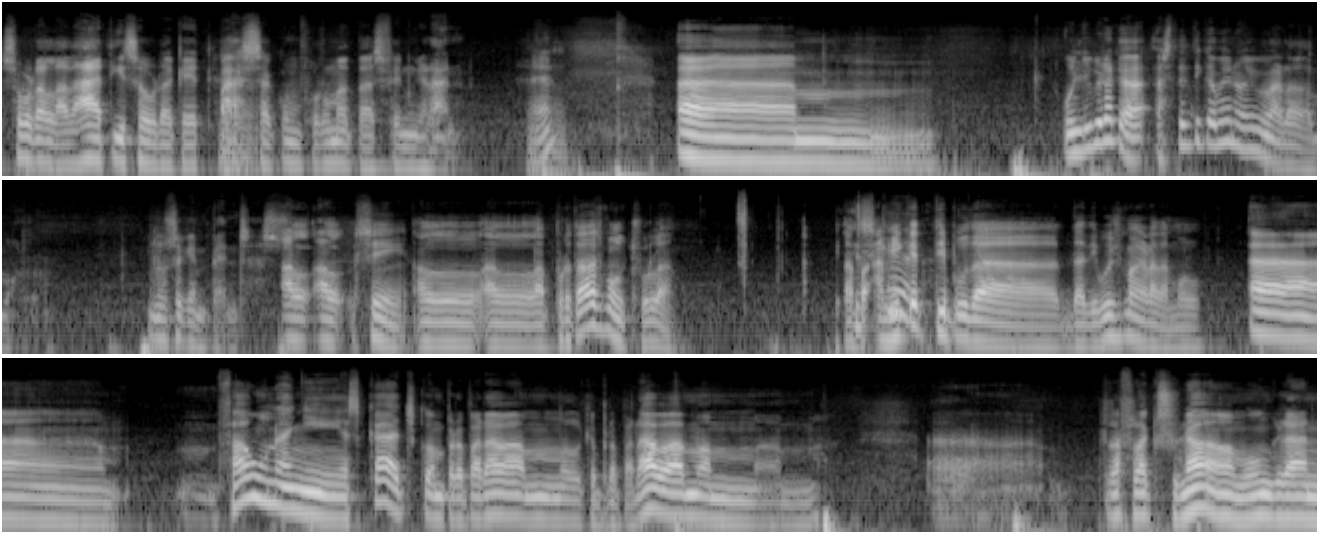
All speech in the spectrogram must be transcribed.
sobre l'edat i sobre què et passa conforme et vas fent gran. Eh? Um, un llibre que estèticament a mi m'agrada molt. No sé què en penses. El, el, sí, el, el, la portada és molt xula. A, És a mi que- aquest tipus de, de dibuix m'agrada molt. Uh, fa un any i escaig, quan preparàvem el que preparàvem, amb, amb, uh, reflexionàvem amb un gran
